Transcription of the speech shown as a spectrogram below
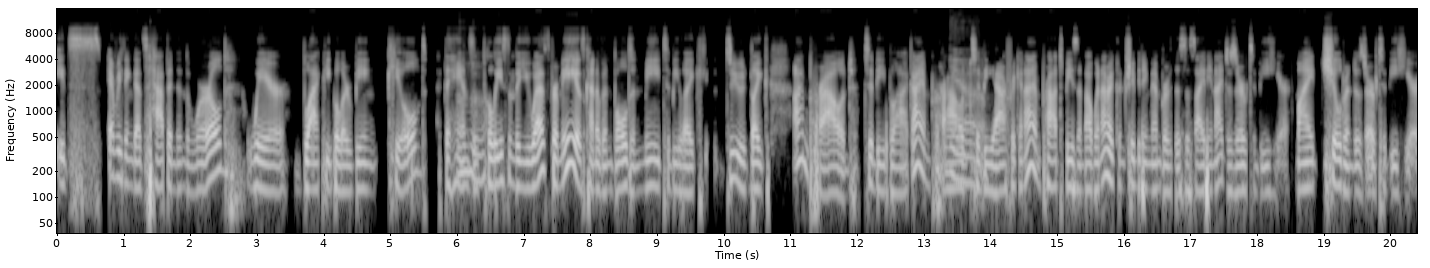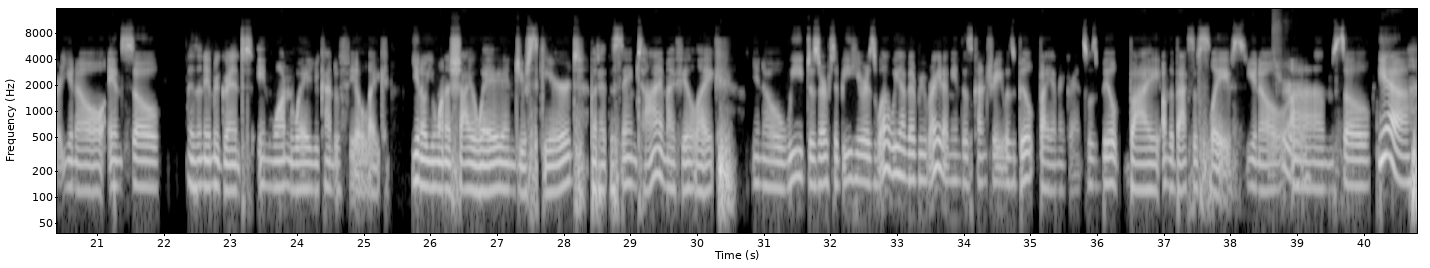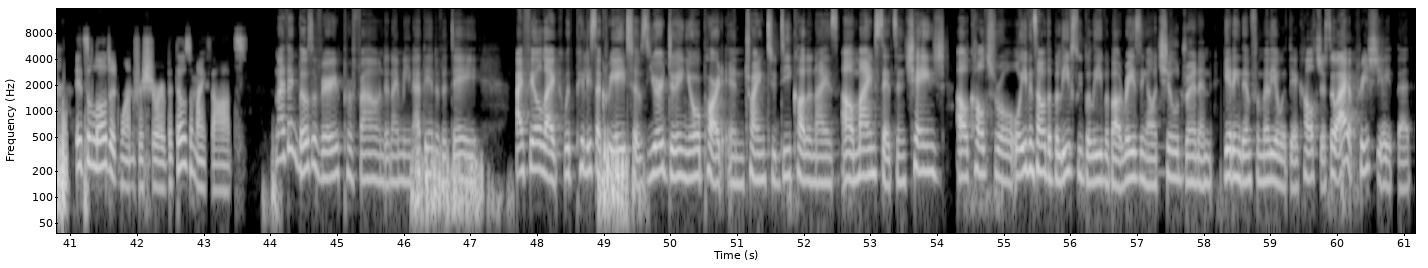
it's everything that's happened in the world where black people are being killed at the hands of hmm police in the US for me has kind of emboldened me to be like dude like I'm proud to be black. I am proud to be African. I am proud to be Zimbabwean. I'm a contributing member of the society and I deserve to be here. My children deserve to be here you know? And so as an immigrant in one way you kind of feel like you know, you want to shy away and you're scared. But at the same time, I feel like, you know, we deserve to be here as well. We have every right. I mean, this country was built by immigrants, was built by on the backs of slaves, you know. True. Um, so yeah, it's a loaded one for sure. But those are my thoughts. And I think those are very profound. And I mean, at the end of the day, I feel like with Philisa Creatives, you're doing your part in trying to decolonize our mindsets and change our cultural or even some of the beliefs we believe about raising our children and getting them familiar with their culture. So I appreciate that.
